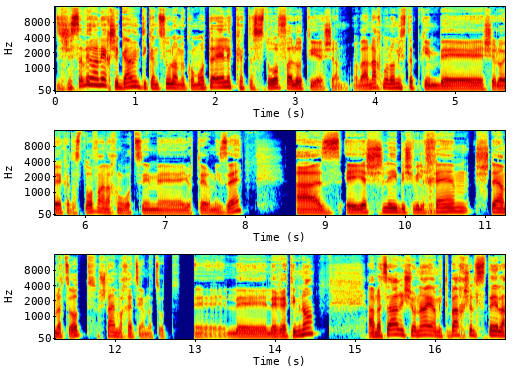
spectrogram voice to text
זה שסביר להניח שגם אם תיכנסו למקומות האלה, קטסטרופה לא תהיה שם. אבל אנחנו לא מסתפקים בשלא יהיה קטסטרופה, אנחנו רוצים אה, יותר מזה. אז אה, יש לי בשבילכם שתי המלצות, שתיים וחצי המלצות אה, לרטימנו. ההמלצה הראשונה היא המטבח של סטלה.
